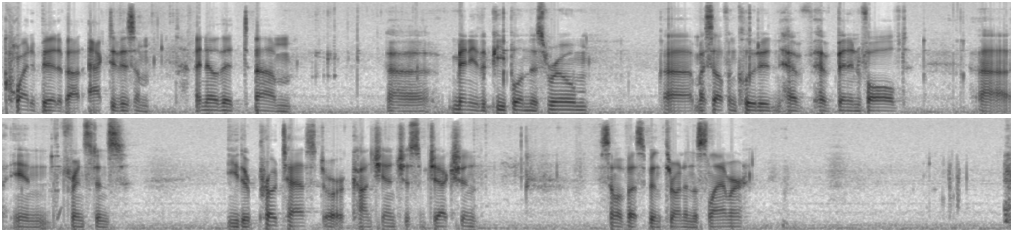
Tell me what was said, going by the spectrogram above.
quite a bit about activism. I know that. Um, uh, many of the people in this room, uh, myself included, have, have been involved uh, in, for instance, either protest or conscientious objection. Some of us have been thrown in the slammer. I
